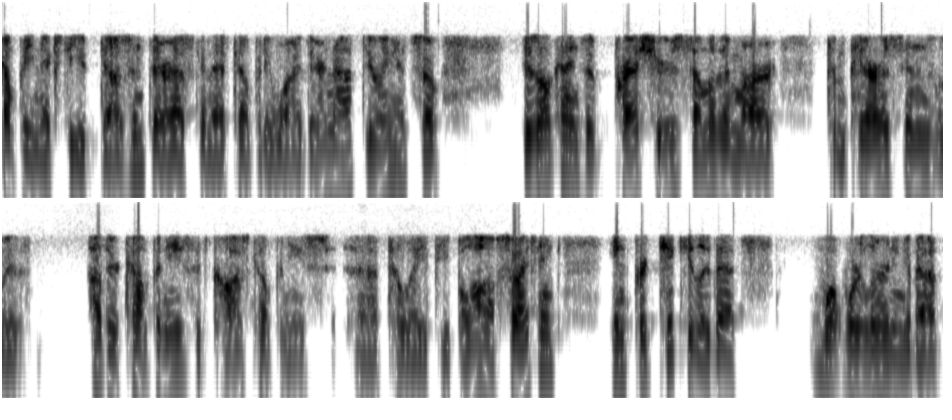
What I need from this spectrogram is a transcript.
company next to you doesn't. They're asking that company why they're not doing it. So there's all kinds of pressures. Some of them are comparisons with other companies that cause companies uh, to lay people off. So I think, in particular, that's what we're learning about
